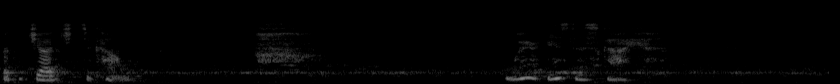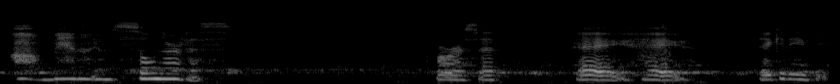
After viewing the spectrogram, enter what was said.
for the judge to come. Where is this guy? Oh man, I am so nervous. Burr said, Hey, hey, take it easy.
